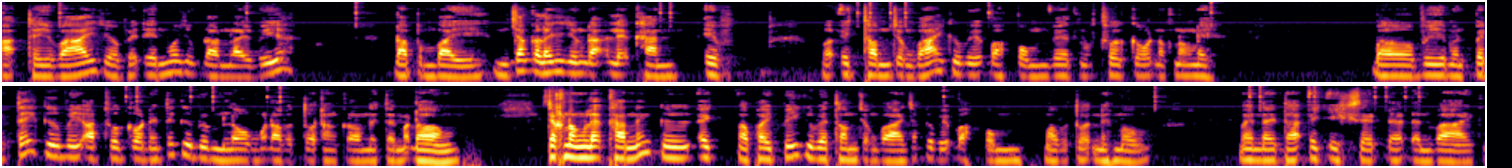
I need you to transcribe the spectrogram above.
អត្ថេ y ជាប្រភេទ n មួយយើងផ្ដល់តម្លៃវា18អញ្ចឹងកន្លែងយើងដាក់លក្ខខណ្ឌ if បើ x ធំជាង y គឺវាបោះពុំវាធ្វើកូដនៅក្នុងនេះបើវាមិនពិតទេគឺវាអត់ធ្វើកូដនេះទេគឺវាម្លងមកដល់បន្ទាត់ខាងក្រោមនេះតែម្ដង ចឹងក្នុងលក្ខខណ្ឌនេះគឺ x 22 គឺវាធំជាង y អញ្ចឹងគឺវាបោះពុំមកបន្ទាត់នេះមកមានន័យថា x is greater than y គឺ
